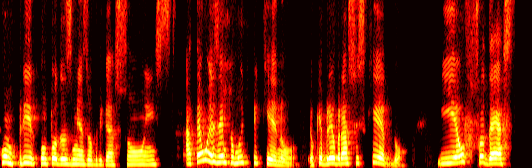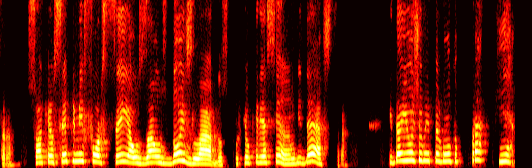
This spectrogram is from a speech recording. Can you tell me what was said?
cumprir com todas as minhas obrigações. Até um exemplo muito pequeno: eu quebrei o braço esquerdo e eu sou destra. Só que eu sempre me forcei a usar os dois lados, porque eu queria ser ambidestra. E daí hoje eu me pergunto, para quê?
